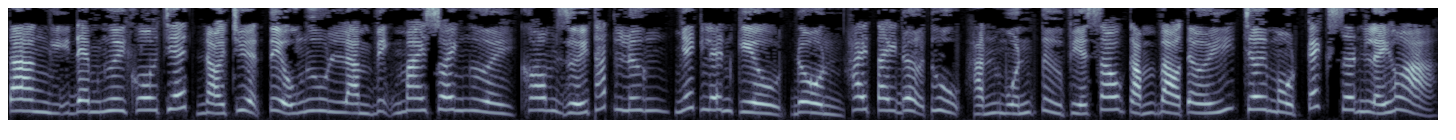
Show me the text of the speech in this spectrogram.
Ta nghĩ đem ngươi khô chết, nói chuyện tiểu ngưu làm vịnh mai xoay người, khom dưới thắt lưng, nhếch lên kiều, đồn, hai tay đỡ thụ, hắn muốn từ phía sau cắm vào tới, chơi một cách sơn lấy hỏa.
